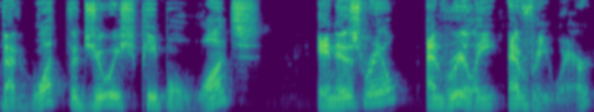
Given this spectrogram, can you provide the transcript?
that what the Jewish people want in Israel and really everywhere,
